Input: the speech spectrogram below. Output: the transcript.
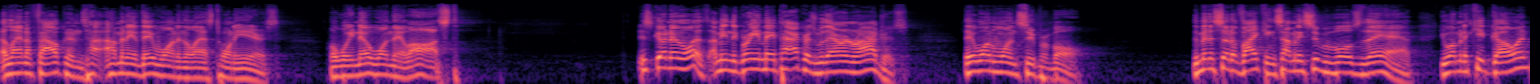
Atlanta Falcons, how, how many have they won in the last 20 years? Well, we know one they lost. Just go down the list. I mean, the Green Bay Packers with Aaron Rodgers, they won one Super Bowl. The Minnesota Vikings, how many Super Bowls do they have? You want me to keep going?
